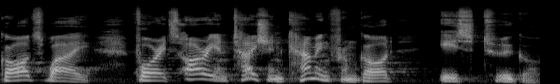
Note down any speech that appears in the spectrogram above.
God's way, for its orientation coming from God is to God.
